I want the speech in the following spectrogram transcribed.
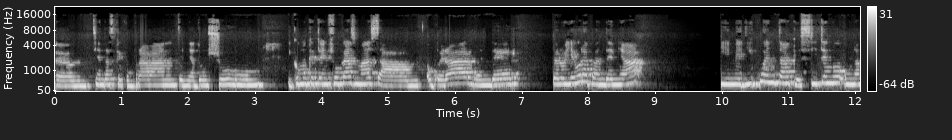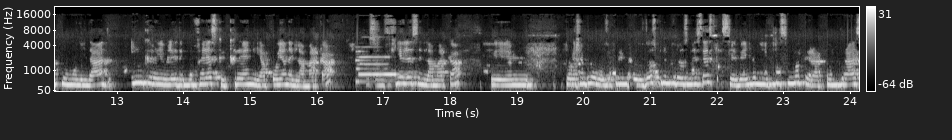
em, tiendas que compraban, tenía dos showrooms y como que te enfocas más a um, operar, vender, pero llegó la pandemia y me di cuenta que sí tengo una comunidad increíble de mujeres que creen y apoyan en la marca, que son fieles en la marca. Em, por ejemplo, los, los, dos primeros meses se veía muchísimo que era compras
